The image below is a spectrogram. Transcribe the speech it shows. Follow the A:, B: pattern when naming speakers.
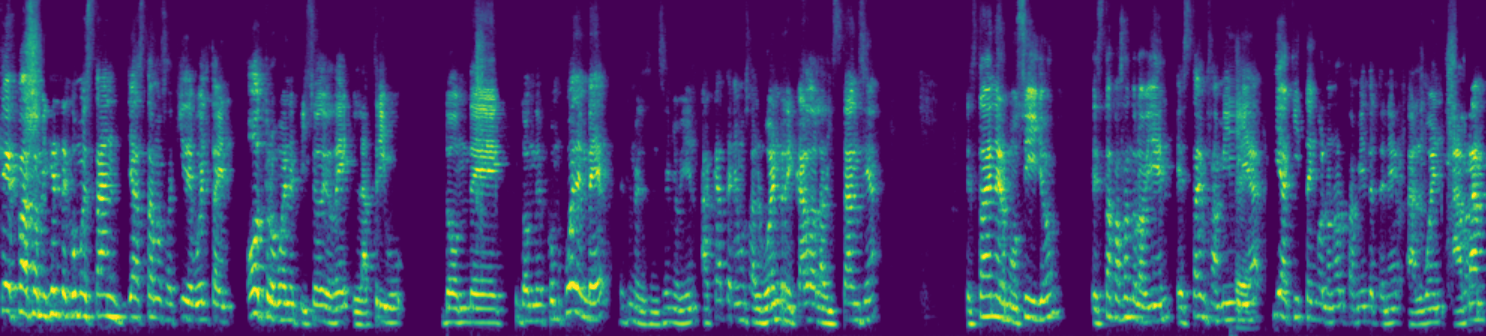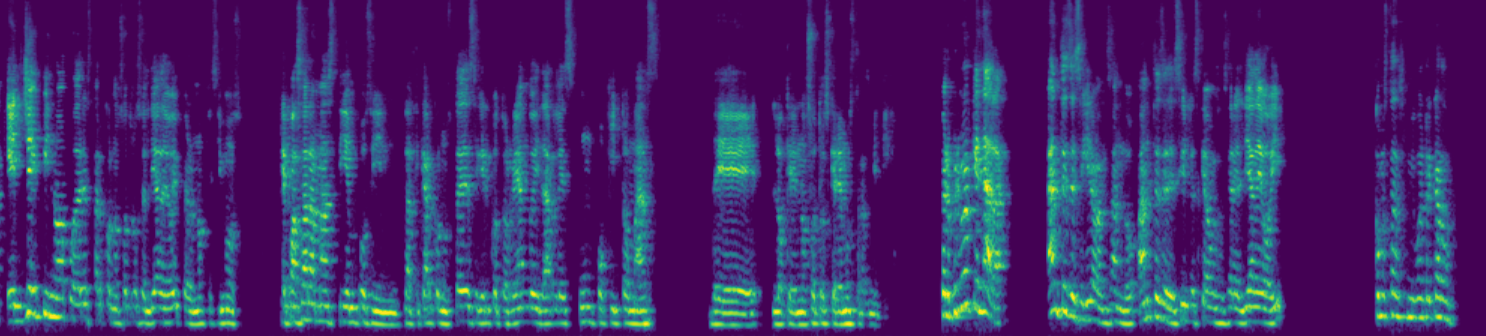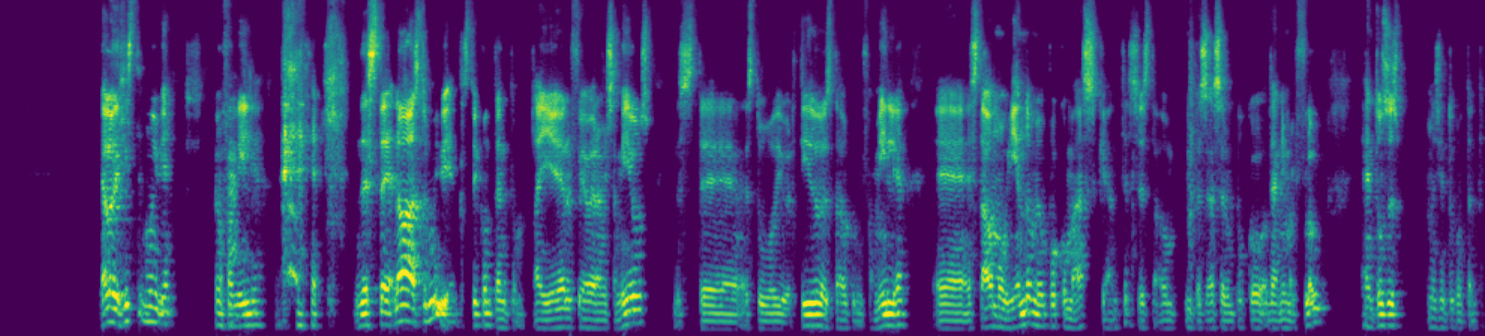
A: ¿Qué pasa, mi gente? ¿Cómo están? Ya estamos aquí de vuelta en otro buen episodio de La Tribu, donde, donde como pueden ver, déjenme les enseño bien, acá tenemos al buen Ricardo a la distancia, está en Hermosillo, está pasándola bien, está en familia y aquí tengo el honor también de tener al buen Abraham. El JP no va a poder estar con nosotros el día de hoy, pero no quisimos que pasara más tiempo sin platicar con ustedes, seguir cotorreando y darles un poquito más de lo que nosotros queremos transmitir. Pero primero que nada, antes de seguir avanzando, antes de decirles qué vamos a hacer el día de hoy, ¿cómo estás, mi buen Ricardo?
B: Ya lo dijiste muy bien, con familia. Este, no, estoy muy bien, estoy contento. Ayer fui a ver a mis amigos, este, estuvo divertido, he estado con mi familia, eh, he estado moviéndome un poco más que antes, he estado, empecé a hacer un poco de Animal Flow, entonces me siento contento.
